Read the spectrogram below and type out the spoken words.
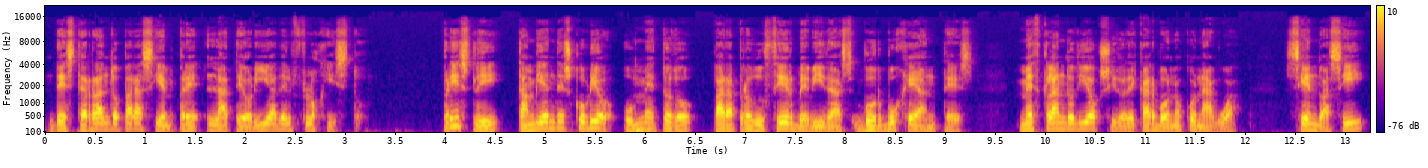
desterrando para siempre la teoría del flogisto. Priestley también descubrió un método para producir bebidas burbujeantes, mezclando dióxido de carbono con agua, siendo así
